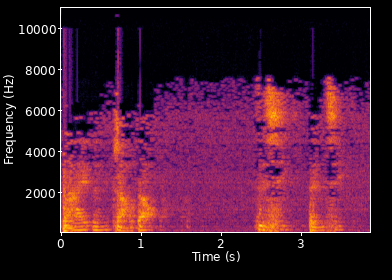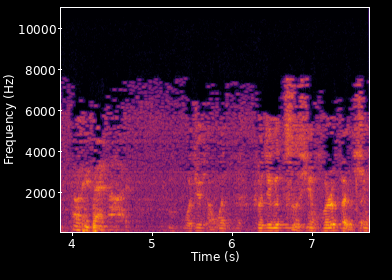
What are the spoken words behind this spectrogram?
才能找到自信本性到底在哪里？我就想问，说这个自信或者本性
